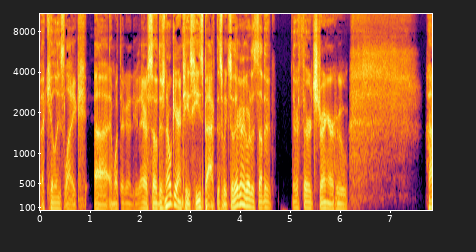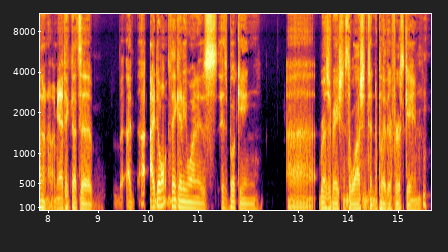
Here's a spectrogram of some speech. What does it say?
Achilles like, uh, and what they're going to do there. So there's no guarantees he's back this week. So they're going to go to this other, their third stringer who, I don't know. I mean, I think that's a, I, I don't think anyone is, is booking, uh, reservations to Washington to play their first game,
